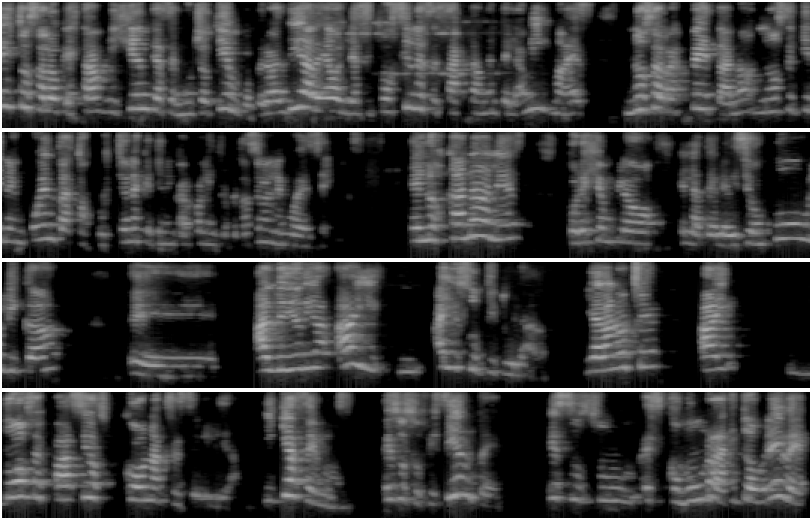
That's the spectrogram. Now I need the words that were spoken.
Esto es algo que está vigente hace mucho tiempo, pero al día de hoy la situación es exactamente la misma, es no se respeta, no, se tiene en cuenta estas cuestiones que tienen que ver con la interpretación en lengua de señas. En los canales, por ejemplo, en la televisión pública, eh, al mediodía hay, hay subtitulado, y a la noche hay dos espacios con accesibilidad. ¿Y qué hacemos? ¿Eso es suficiente? Eso es, como un ratito breve.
